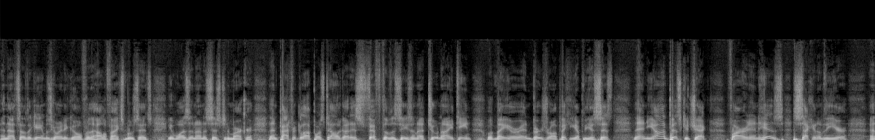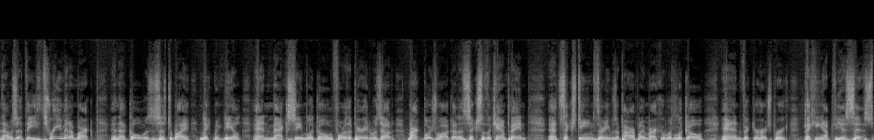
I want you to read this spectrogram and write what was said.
and that's how the game was going to go for the Halifax Mooseheads. It was an unassisted marker. Then Patrick Lapostel got his fifth of the season at 219 with Mayer and Bergeron picking up the assist. Then Jan Piskacek fired in his second of the year, and that was at the three minute mark, and that goal was assisted by Nick McNeil and Maxime Legault. Before the period was out, Mark Bourgeois got a sixth of the campaign at 16:30. Was a power play marker with Legault and Victor Hertzberg picking up the assist.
